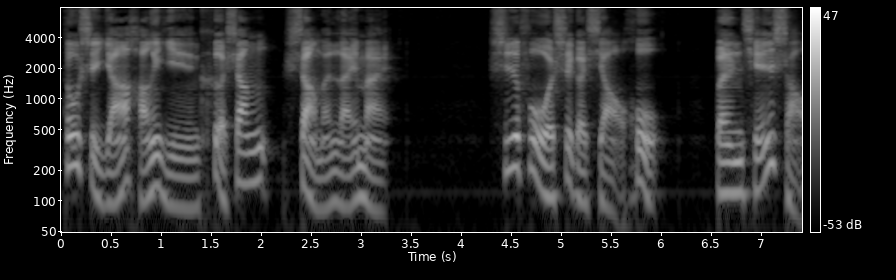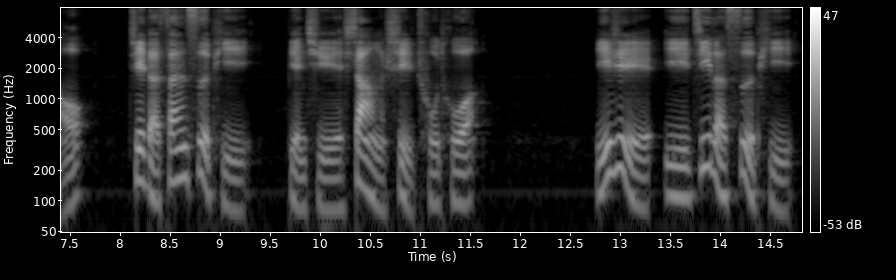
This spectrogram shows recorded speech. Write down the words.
都是牙行引客商上门来买。师傅是个小户，本钱少，织得三四匹，便去上市出脱。一日已积了四匹，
